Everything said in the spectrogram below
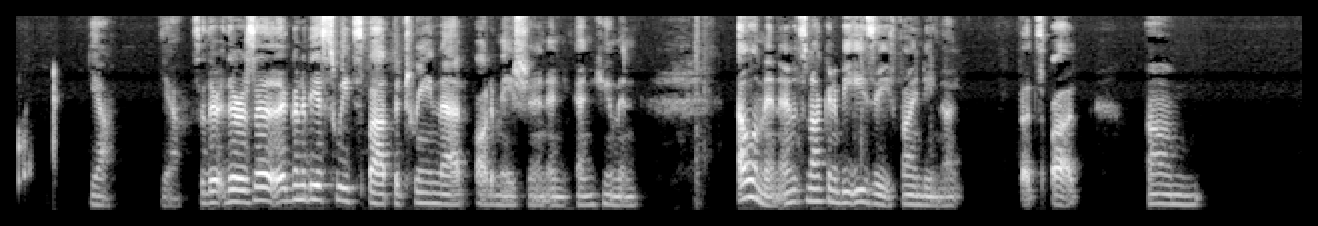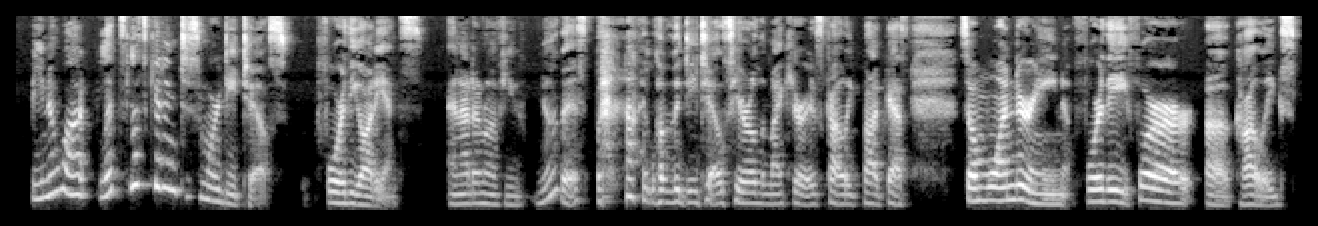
for us. Yeah, yeah. So there, there's a, going to be a sweet spot between that automation and, and human element, and it's not going to be easy finding that that spot. Um, but you know what? Let's let's get into some more details for the audience and I don't know if you know this, but I love the details here on the My Curious Colleague podcast. So I'm wondering for the for our uh, colleagues,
